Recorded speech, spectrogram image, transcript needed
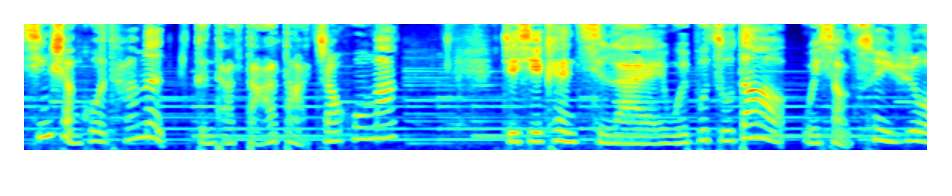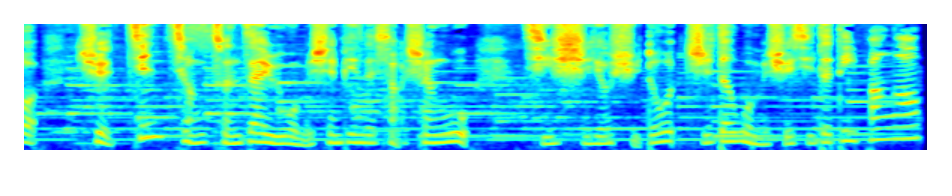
欣赏过他们，跟他打打招呼吗？这些看起来微不足道、微小脆弱，却坚强存在于我们身边的小生物，其实有许多值得我们学习的地方哦。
